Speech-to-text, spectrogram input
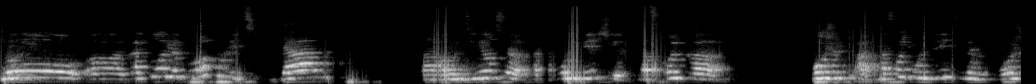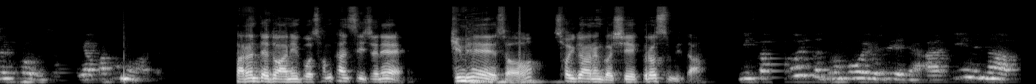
Но э, готовя проповедь, я э, удивился такой вещи, насколько Божий, а, насколько удивителен Божий промысел. Я подумала об этом. 다른 때도 아니고 성탄 시즌에 김해에서 설교하는 것이 그렇습니다. Не в какое-то другое время, а именно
